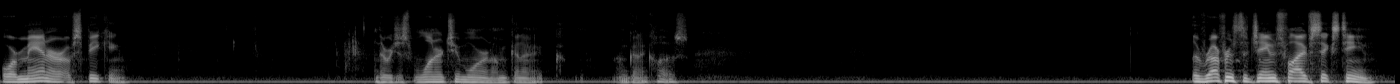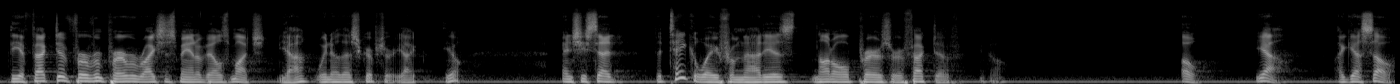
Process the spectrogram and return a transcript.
or manner of speaking. There were just one or two more, and I'm gonna, I'm gonna close. The reference to James 5 16. The effective, fervent prayer of a righteous man avails much. Yeah, we know that scripture. Yeah, yeah. And she said, the takeaway from that is not all prayers are effective. You go, oh, yeah, I guess so.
